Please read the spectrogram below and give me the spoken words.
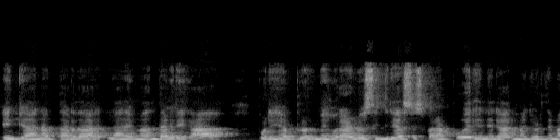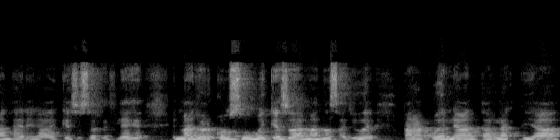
en que van a tardar la demanda agregada por ejemplo, mejorar los ingresos para poder generar mayor demanda agregada y que eso se refleje en mayor consumo y que eso además nos ayude para poder levantar la actividad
